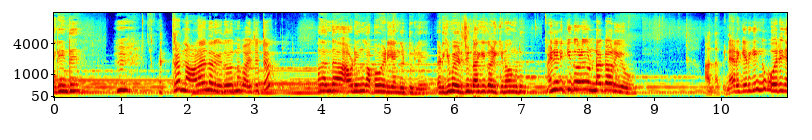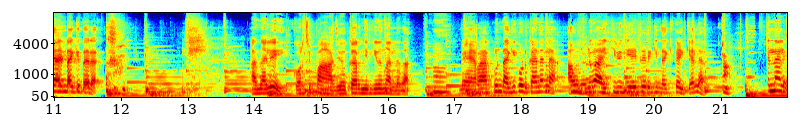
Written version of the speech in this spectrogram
എങ്ങനെയുണ്ട് എത്ര നാളായെന്നറിയോ? ഇതൊന്ന് കഴിച്ചിട്ട്. അതെന്താ? അവിടെ നിന്ന് കപ്പ മേടിക്കാൻ കിട്ടൂലേ? ഇടയ്ക്ക് മേടിച്ചുണ്ടാക്കി കഴിക്കണോ അങ്ങോട്ട്? അതിന് എനിക്ക് ഇതോടെ ഉണ്ടാക്കാൻ അറിയോ എന്നാ പിന്നെ ഇടയ്ക്കിടയ്ക്ക് ഇങ്ങ് പോര് ഞാൻ ഉണ്ടാക്കി തരാം. എന്നാലേ കുറച്ച് പാചകമൊക്കെ അറിഞ്ഞിരിക്കുന്നത് നല്ലതാ. വേറെ ആർക്കും ഉണ്ടാക്കി കൊടുക്കാനല്ല. അവനൊരു വായിക്ക് രുചിയായിട്ട് ഇടയ്ക്ക് ഉണ്ടാക്കി കഴിക്കല്ല. എന്നാലേ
